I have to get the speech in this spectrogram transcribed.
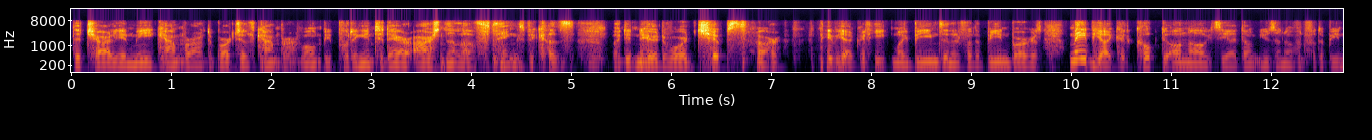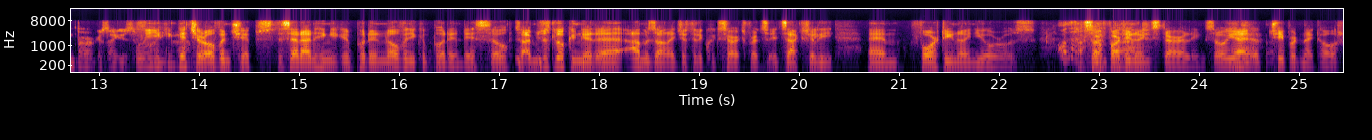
the Charlie and me camper or the Burchaels camper won't be putting into their arsenal of things because I didn't hear the word chips or maybe I could heat my beans in it for the bean burgers. Maybe I could cook the oh no, see I don't use an oven for the bean burgers. I use a well, you can pan. get your oven chips. They said anything you can put in an oven you can put in this. So, so I'm just looking at uh, Amazon. I just did a quick search for it. It's actually um 49 euros. Oh, that's sorry, not bad. 49 sterling. So yeah, Yeah. cheaper than I thought.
